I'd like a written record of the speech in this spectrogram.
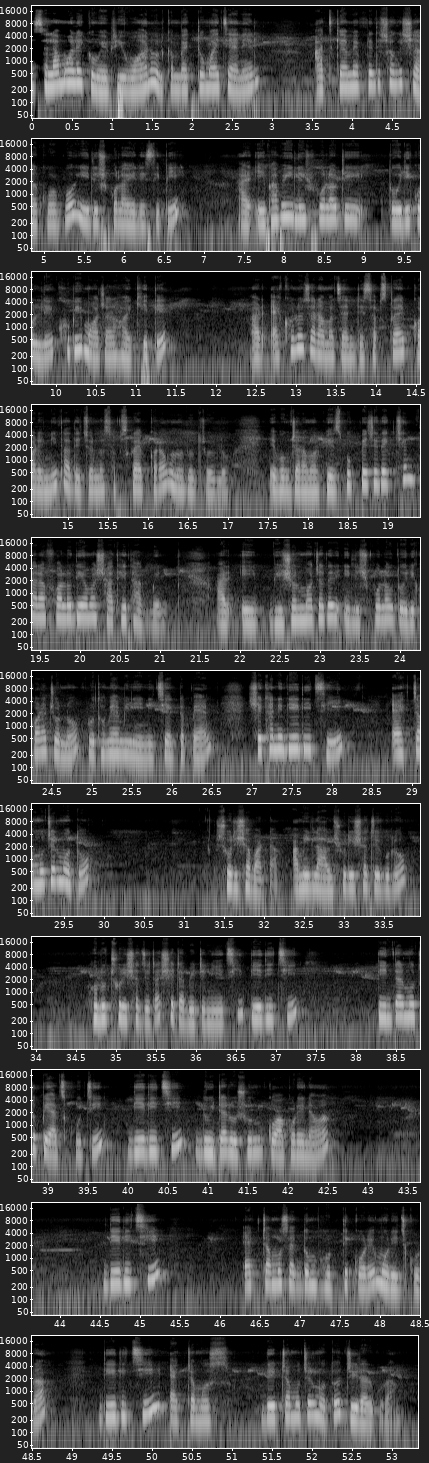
আসসালামু আলাইকুম everyone, welcome back to my channel. আজকে আমি আপনাদের সঙ্গে শেয়ার করব ইলিশ পোলাওয়ের রেসিপি। আর এভাবে ইলিশ পোলাওটি তৈরি করলে খুবই মজার হয় খেতে। আর এখনও যারা আমার চ্যানেলটি সাবস্ক্রাইব করেননি, তাদের জন্য সাবস্ক্রাইব করা অনুরোধ রইল। এবং যারা আমার ফেসবুক পেজে দেখছেন, তারা ফলো দিয়ে আমার সাথেই থাকবেন। আর এই ভীষণ মজাদার ইলিশ পোলাও তৈরি করার জন্য প্রথমে আমি নিয়ে নিচ্ছি একটা প্যান সেখানে দিয়ে দিচ্ছি এক চামচের মতো সরিষা বাটা। আমি লাল সরিষা যেগুলো, হলুদ সরিষা যেটা, সেটা বেটে নিয়েছি। দিয়ে দিচ্ছি তিনটার মতো পেঁয়াজ কুচি। দিয়ে দিচ্ছি দুইটা রসুন কোয়া করে নেওয়া। দিয়ে দিচ্ছি এক চামচ একদম ভর্তি করে মরিচ গুঁড়া। দিয়ে দিচ্ছি এক চামচ, দেড় চামচের মতো জিরার গুঁড়া।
